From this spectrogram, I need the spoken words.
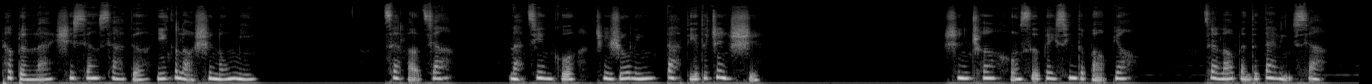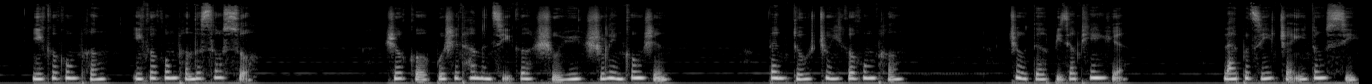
他本来是乡下的一个老实农民，在老家哪见过这如临大敌的阵势。身穿红色背心的保镖，在老板的带领下，一个工棚一个工棚的搜索。如果不是他们几个属于熟练工人，单独住一个工棚，住的比较偏远，来不及转移东西，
